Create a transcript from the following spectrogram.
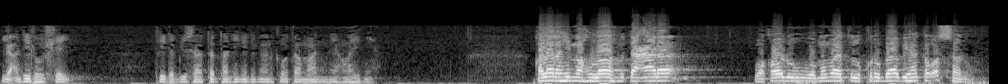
ya'dilu syai tidak bisa tertandingi dengan keutamaan yang lainnya. Qala rahimahullahu taala wa qawluhu wa mamatul qurba biha tawassalu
